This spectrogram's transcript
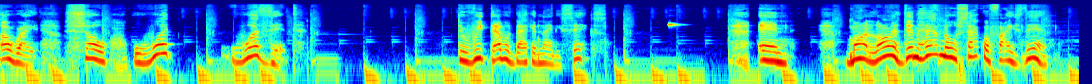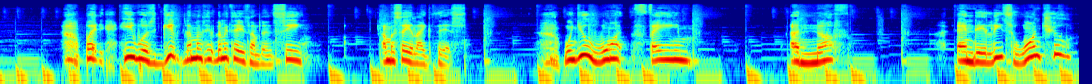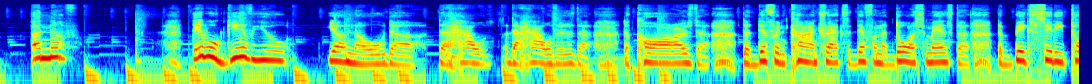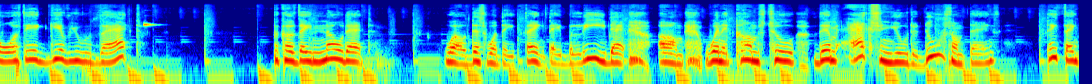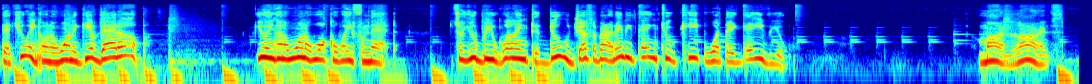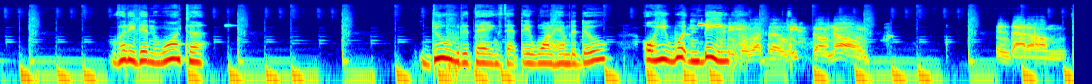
All right. So, what was it? The re- that was back in 96. And Martin Lawrence didn't have no sacrifice then. But he was give let me let me tell you something. See, I'm going to say it like this. When you want fame enough and the elites want you enough, they will give you, you know, the the house, the houses, the the cars, the the different contracts, the different endorsements, the the big city tours. They give you that because they know that. Well, this is what they think. They believe that um, when it comes to them asking you to do some things, they think that you ain't gonna want to give that up. You ain't gonna want to walk away from that. So you'll be willing to do just about anything to keep what they gave you. Martin Lawrence really didn't want to do the things that they wanted him to do, or he wouldn't be. See, but what the elites don't know is that, um,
